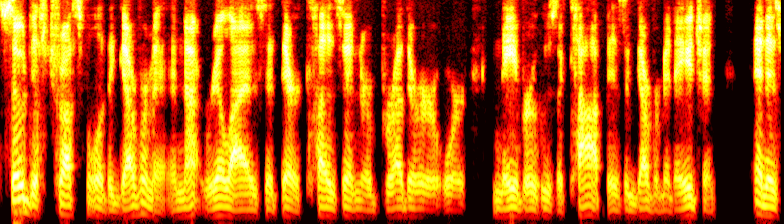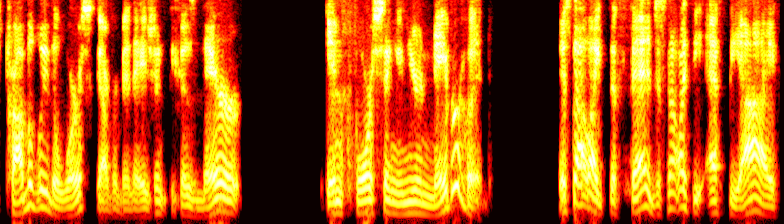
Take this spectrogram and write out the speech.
so distrustful of the government and not realize that their cousin or brother or neighbor who's a cop is a government agent and is probably the worst government agent because they're enforcing in your neighborhood. It's not like the feds, it's not like the FBI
